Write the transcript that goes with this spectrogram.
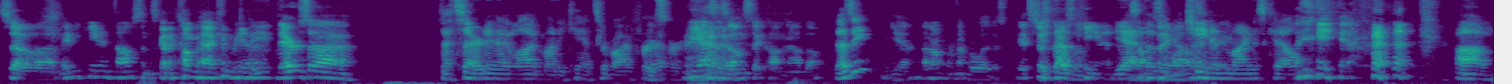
So uh, maybe Kenan Thompson's gonna come back and be. It. There's uh That Saturday Night Live money can't survive It's- forever. He has his own sitcom now, though. Does he? Yeah, I don't remember what it is. It's It just called Kenan. yeah, it something. Kenan minus Kel. yeah. um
